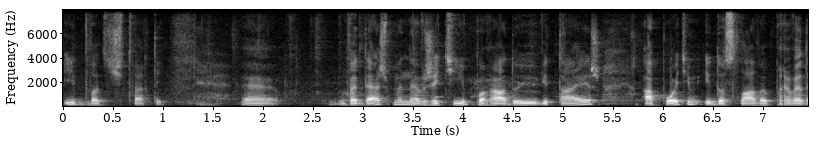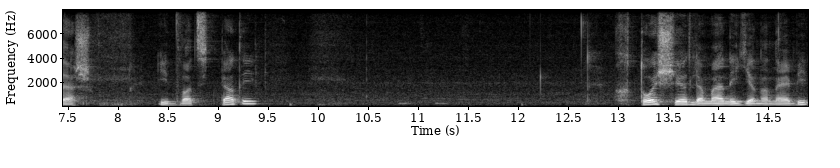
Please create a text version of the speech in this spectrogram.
І 24. Е, ведеш мене в житті, порадою вітаєш, а потім і до слави приведеш. І 25. Хто ще для мене є на небі,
